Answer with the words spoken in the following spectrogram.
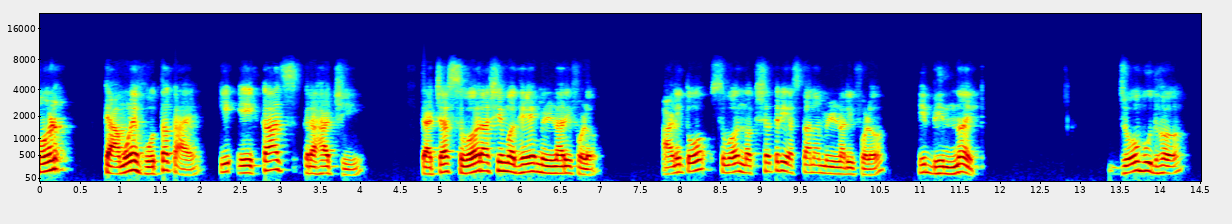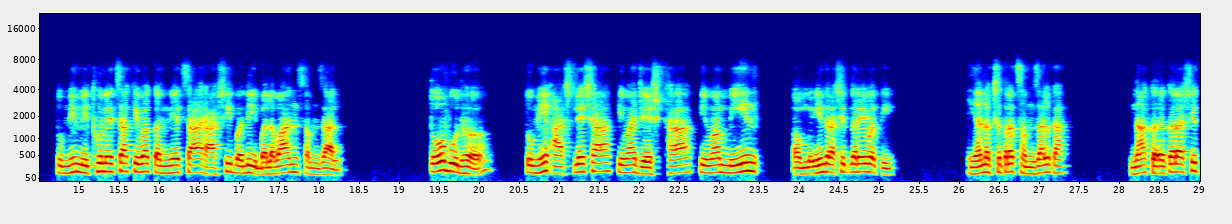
पण त्यामुळे होतं काय की एकाच ग्रहाची त्याच्या स्वराशीमध्ये मिळणारी फळं आणि तो स्व नक्षत्री असताना मिळणारी फळं ही भिन्न आहेत. जो बुध तुम्ही मिथुनेचा किंवा कन्येचा राशी बली बलवान समजाल तो बुध तुम्ही आश्लेषा किंवा ज्येष्ठा किंवा मीन मीन राशीतलं रेवती या नक्षत्रात समजाल का? ना कर्क राशीत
